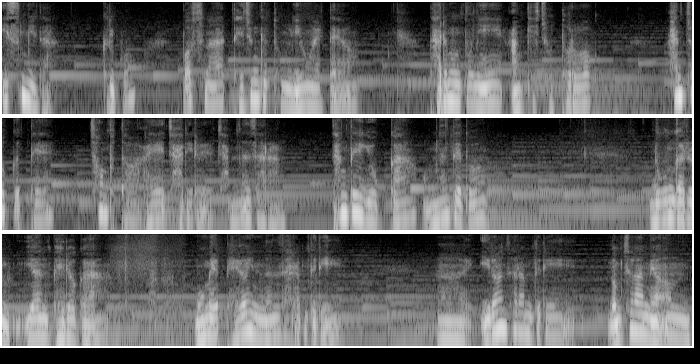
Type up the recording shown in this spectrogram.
있습니다. 그리고 버스나 대중교통을 이용할 때요. 다른 분이 앉기 좋도록 한쪽 끝에 처음부터 아예 자리를 잡는 사람. 상대의 욕가 없는데도 누군가를 위한 배려가 몸에 배어 있는 사람들이 어, 이런 사람들이 넘쳐나면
